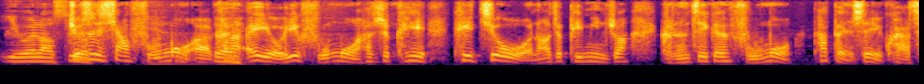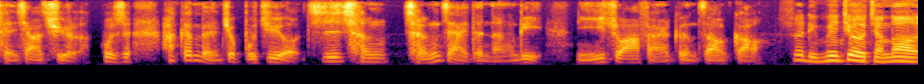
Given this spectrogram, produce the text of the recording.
以为老师就是像浮木啊，看到哎有一浮木，它是可以可以救我，然后就拼命抓。可能这根浮木它本身也快要沉下去了，或者是它根本就不具有支撑承载的能力，你一抓反而更糟糕。所以里面就有讲到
